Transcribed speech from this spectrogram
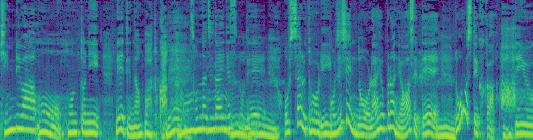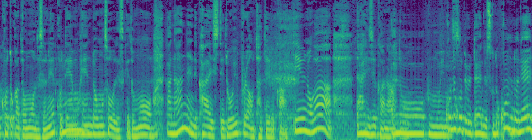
金利はもう本当に 0. 何パーとか、ね、そんな時代ですので、おっしゃる通り、ご自身のライフプランに合わせて、どうしていくかっていうことかと思うんですよね。固定も変動もそうですけども、何年で返してどういうプランを立てるかっていうのが大事かなと思います。こんなこと言うと変ですけど、今度ね、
